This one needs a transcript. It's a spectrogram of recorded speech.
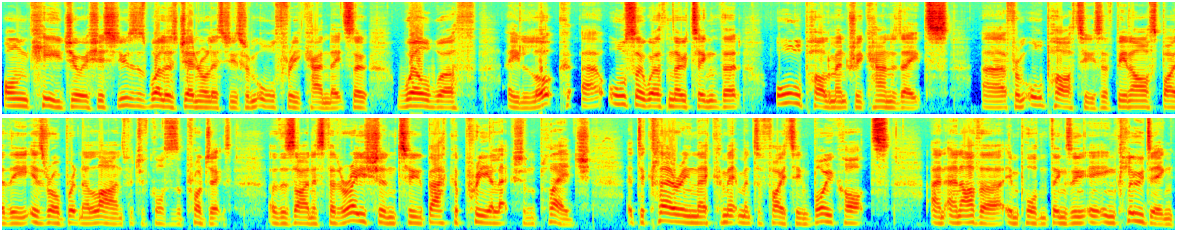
on key Jewish issues as well as general issues from all three candidates. So, well worth a look. Uh, also, worth noting that all parliamentary candidates. Uh, from all parties have been asked by the Israel Britain Alliance, which of course is a project of the Zionist Federation, to back a pre election pledge uh, declaring their commitment to fighting boycotts and, and other important things, including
